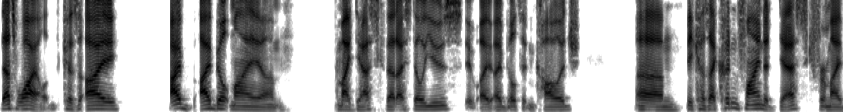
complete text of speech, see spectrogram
that's wild because I, I I built my um my desk that I still use. It, I, I built it in college um, because I couldn't find a desk for my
